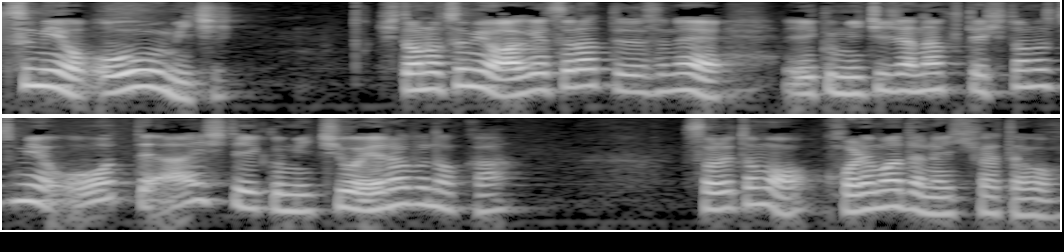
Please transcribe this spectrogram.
罪を負う道。人の罪をあげつらってですね、行く道じゃなくて、人の罪を覆って愛していく道を選ぶのか、それともこれまでの生き方を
